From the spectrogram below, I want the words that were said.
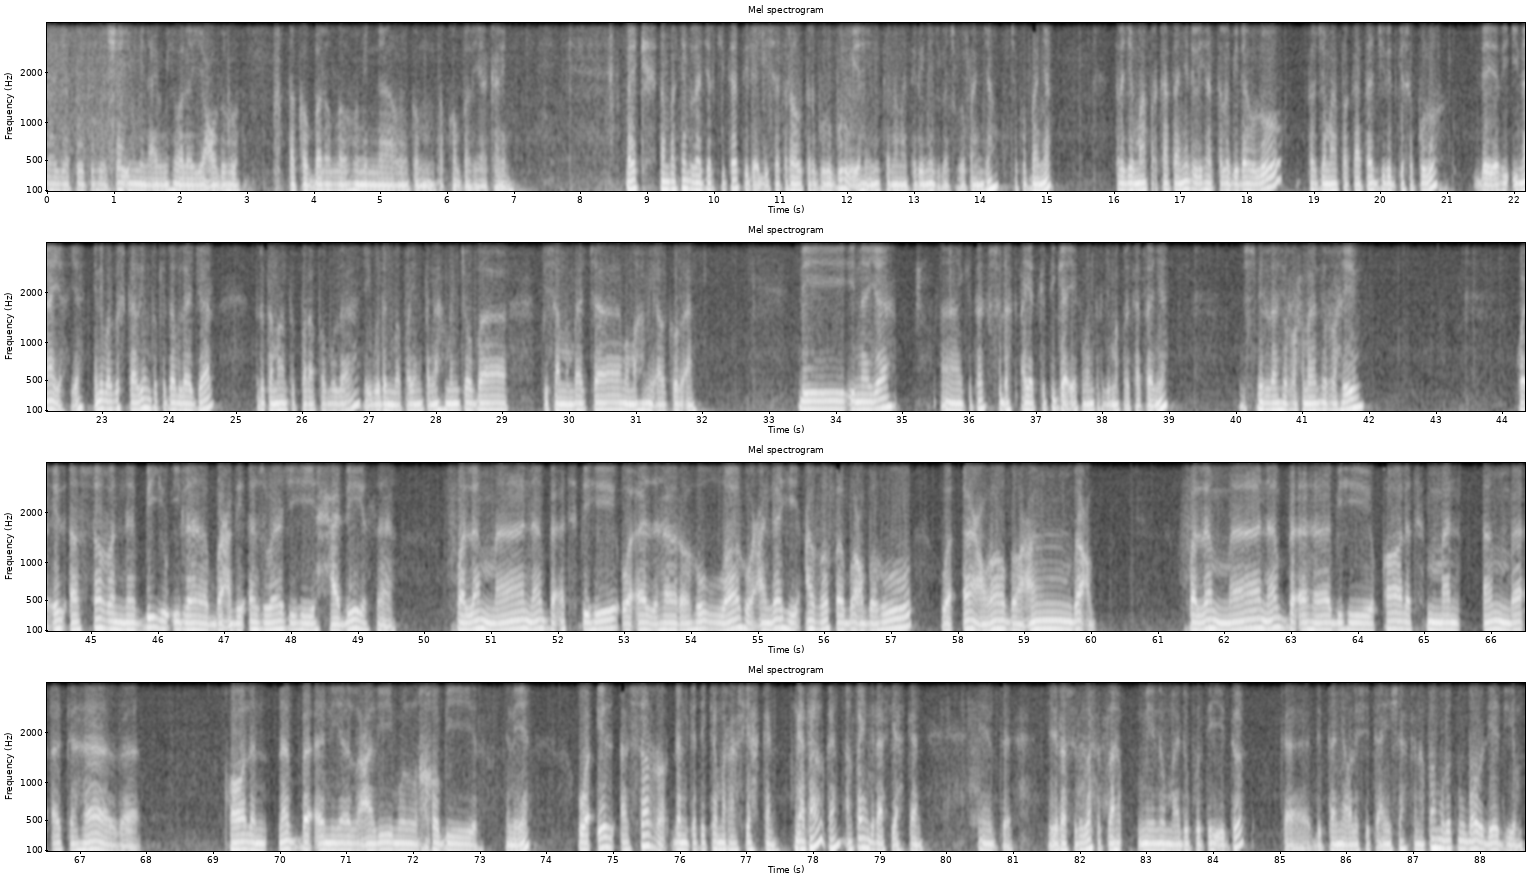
فلا يفوته شيء من علمه ولا يعوده تقبل الله منا ومنكم تقبل يا كريم Baik, tampaknya belajar kita tidak bisa terlalu terburu-buru ya ini karena materinya juga cukup panjang, cukup banyak. Terjemah perkatanya dilihat terlebih dahulu. Terjemah perkata jilid ke-10 dari Inayah ya. Ini bagus sekali untuk kita belajar terutama untuk para pemula, ibu dan bapak yang tengah mencoba bisa membaca, memahami Al-Qur'an. Di Inayah Nah, kita sudah ayat ketiga ya, kemarin terjemah perkatanya. Bismillahirrahmanirrahim. Wa id asarra an-nabiyyu ila ba'di azwajihi haditha falamma naba'at bihi wa azharahu Allahu 'alaihi 'arafa ba'dahu wa a'rada 'an ba'd. فلما نبأها به قالت من أنبأك هذا قال نبأني العليم الخبير ini ya wa iz asar dan ketika merahasiakan nggak tahu kan apa yang dirahasiakan itu jadi Rasulullah setelah minum madu putih itu ke, ditanya oleh Siti Aisyah kenapa mulutmu bau dia diem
